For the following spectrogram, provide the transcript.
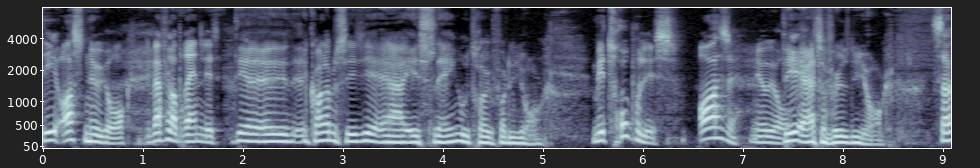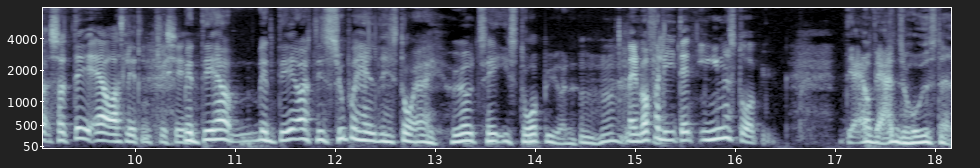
det er også New York, i hvert fald oprindeligt. Det er, øh, Gotham City er et slangudtryk for New York. Metropolis, også New York. Det er selvfølgelig New York. Så, så det er også lidt en kliché. Men, det, her, men det er også det superheltehistorie hører jo til i storbyerne. Mm. men hvorfor lige den ene store by? Det er jo verdens hovedstad.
